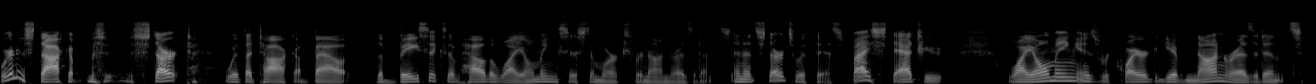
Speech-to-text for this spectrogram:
we're going to start with a talk about the basics of how the Wyoming system works for non-residents. And it starts with this. By statute, Wyoming is required to give non-residents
